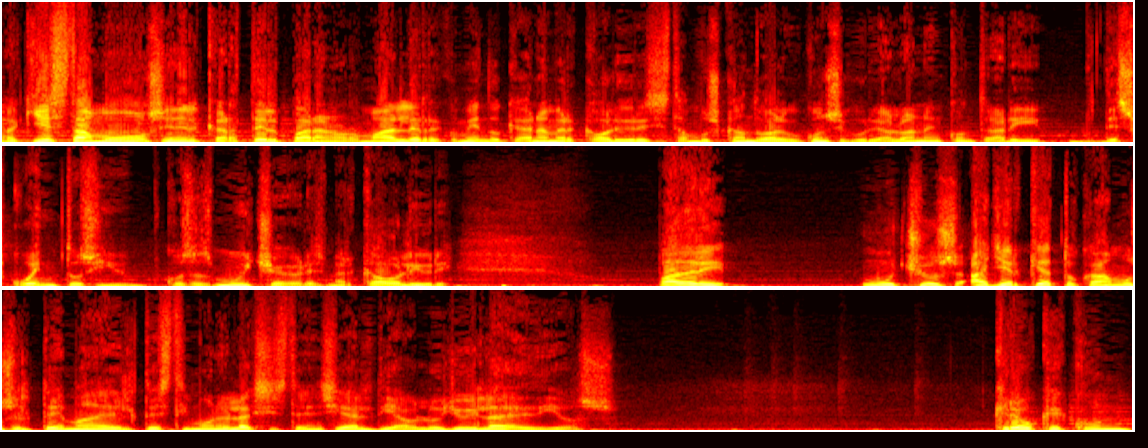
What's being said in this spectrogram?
Aquí estamos en el cartel paranormal. Les recomiendo que vayan a Mercado Libre si están buscando algo con seguridad lo van a encontrar y descuentos y cosas muy chéveres. Mercado Libre. Padre, muchos, ayer que tocábamos el tema del testimonio de la existencia del diablo, yo y la de Dios, creo que con,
